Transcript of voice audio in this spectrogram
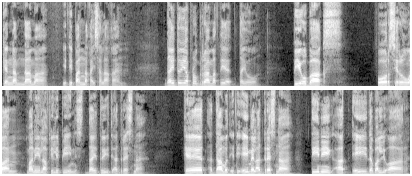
ken namnama iti pan nakaisalakan. Dahito ya programa tayo, P.O. Box 401 Manila, Philippines. Dahito iti address na. Ket adamot iti email address na tinig at awr.org.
